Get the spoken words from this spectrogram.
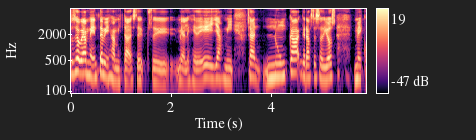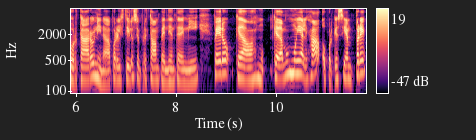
Entonces, obviamente, mis amistades, se, me alejé de ellas, mi, o sea, nunca, gracias a Dios, me cortaron ni nada por el estilo, siempre estaban pendientes de mí, pero quedamos, quedamos muy alejados porque siempre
